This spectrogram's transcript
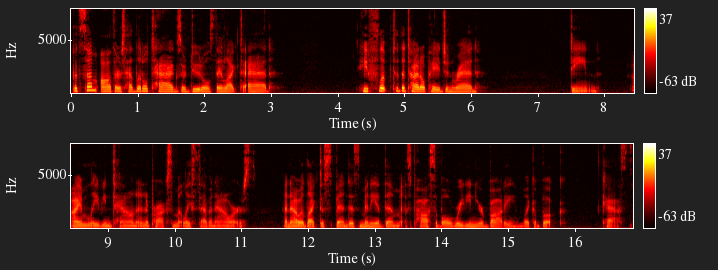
But some authors had little tags or doodles they liked to add. He flipped to the title page and read Dean, I am leaving town in approximately seven hours, and I would like to spend as many of them as possible reading your body like a book. Cass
